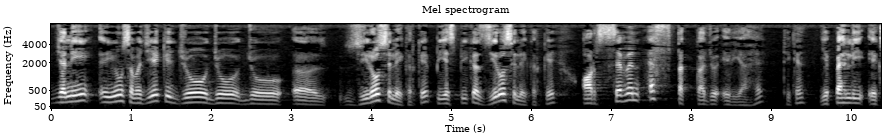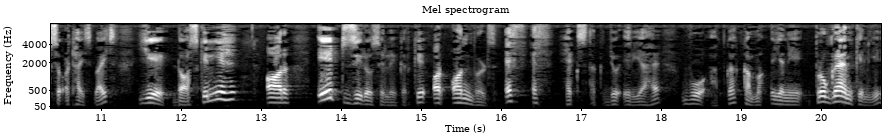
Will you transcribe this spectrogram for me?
یعنی یوں سمجھیے کہ جو جو جو زیرو سے لے کر کے پی ایس پی کا زیرو سے لے کر کے اور سیون ایف تک کا جو ایریا ہے، ٹھیک ہے، یہ پہلی ایک سو اٹھائیس بائٹس یہ ڈاس کے لیے ہے اور ایٹ زیرو سے لے کر کے اور آن ورڈز ایف ایف ہیکس تک جو ایریا ہے وہ آپ کا کم یعنی پروگرام کے لیے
